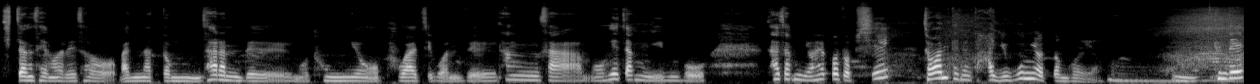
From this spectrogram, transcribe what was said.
직장 생활에서 만났던 사람들, 뭐 동료, 부하 직원들, 상사, 뭐 회장님, 뭐 사장님 할 것 없이 저한테는 다 유금이었던 거예요. 음. 음. 근데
